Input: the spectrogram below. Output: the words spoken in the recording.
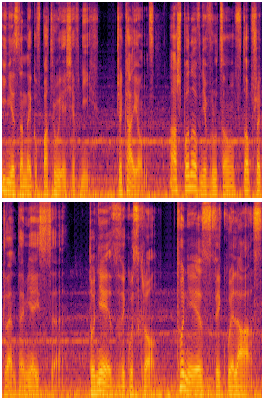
i nieznanego wpatruje się w nich, czekając, aż ponownie wrócą w to przeklęte miejsce. To nie jest zwykły schron, to nie jest zwykły las.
